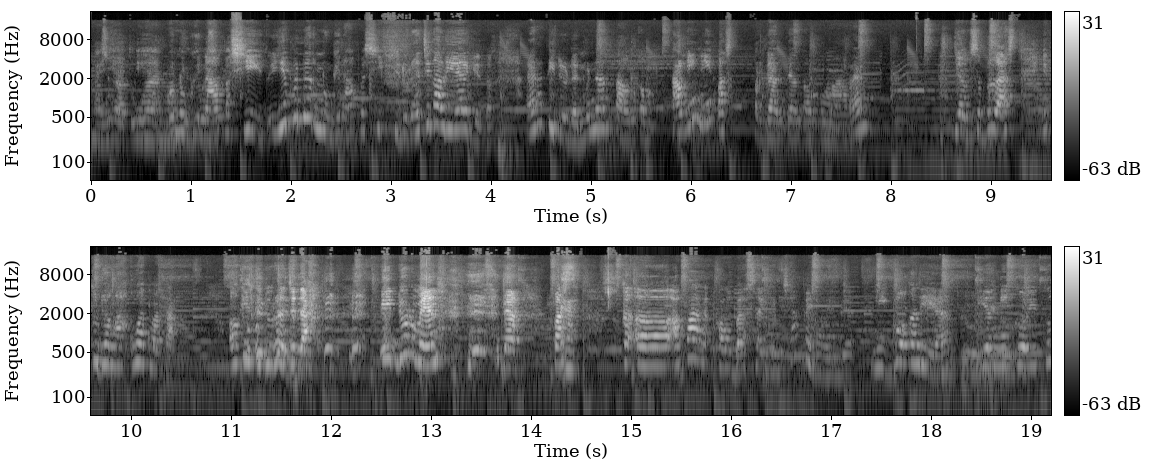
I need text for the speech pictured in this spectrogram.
Masih kayaknya iya gue nungguin gitu. apa sih itu iya bener nungguin apa sih tidur aja kali ya gitu akhirnya tidur dan bener tahun ke tahun ini pas pergantian tahun kemarin jam 11 itu udah nggak kuat mata. Oke tidur aja dah. Tidur men. Nah pas ke, eh, apa kalau bahasa Indonesia apa yang dia ngigo kali ya? Ngigo. ngigo. itu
